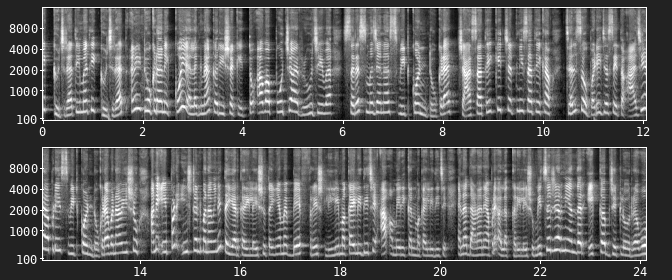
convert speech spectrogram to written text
એક ગુજરાતીમાંથી ગુજરાત અને ઢોકળાને કોઈ અલગ ના કરી શકે તો આવા પોચા રૂ જેવા સરસ મજાના સ્વીટકોર્ન ઢોકળા ચા સાથે કે ચટણી સાથે ખાવ, જલસો પડી જશે તો આજે આપણે સ્વીટકોર્ન ઢોકળા બનાવીશું અને એ પણ ઇન્સ્ટન્ટ બનાવીને તૈયાર કરી લઈશું. તો અહીંયા મેં બે ફ્રેશ લીલી મકાઈ લીધી છે, આ અમેરિકન મકાઈ લીધી છે. એના દાણાને આપણે અલગ કરી લઈશું. મિક્સર જારની અંદર એક કપ જેટલો રવો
